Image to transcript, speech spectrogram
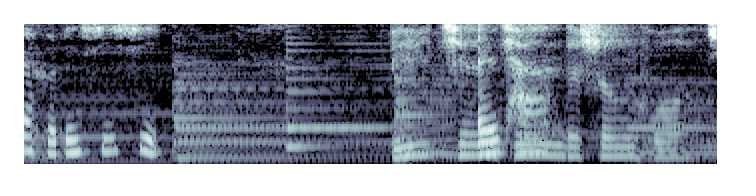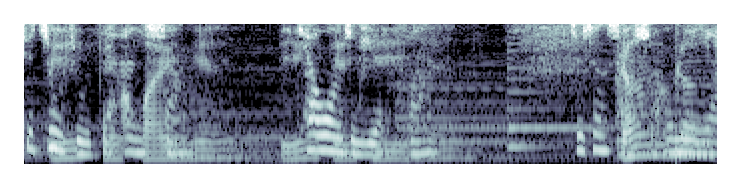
在河边嬉戏，而他却驻足在岸上，眺望着远方，就像小时候那样。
